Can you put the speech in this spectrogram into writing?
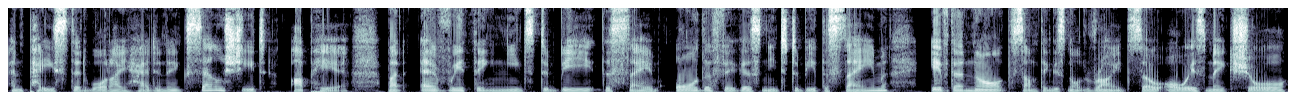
and pasted what I had in an Excel sheet up here, but everything needs to be the same. All the figures need to be the same. If they're not, something is not right. So always make sure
